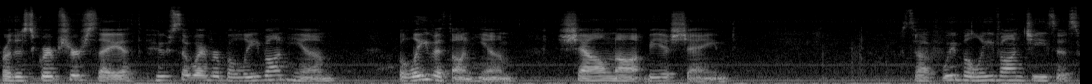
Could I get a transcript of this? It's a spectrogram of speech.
For the scripture saith, Whosoever believe on him, believeth on him, shall not be ashamed. So if we believe on Jesus,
